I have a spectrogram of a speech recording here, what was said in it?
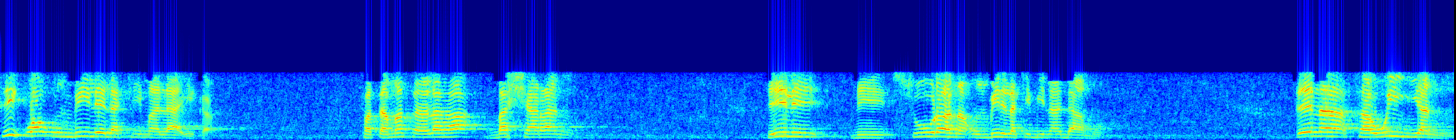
si kwa umbile la kimalaika. Fatamathala laha basharan. Hili ni sura na umbile la kibinadamu tena sawiyan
